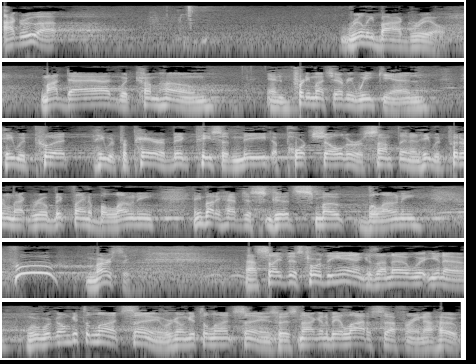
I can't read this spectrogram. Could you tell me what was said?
I grew up really by a grill. My dad would come home and pretty much every weekend he would put, he would prepare a big piece of meat, a pork shoulder or something, and he would put it on that grill, big thing of bologna. Anybody have just good smoked bologna? Whoo! Mercy. I save this toward the end because I know we're, you know, we're, we're going to get to lunch soon. We're going to get to lunch soon. So it's not going to be a lot of suffering, I hope.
